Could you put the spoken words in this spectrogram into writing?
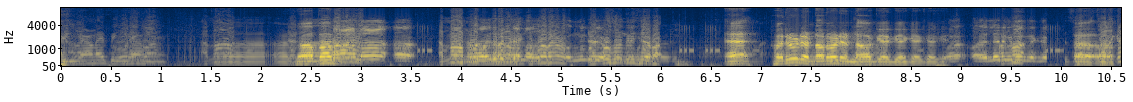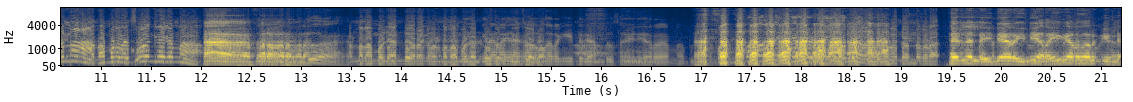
പിങ്കാണ് പിങ്കാണ് അപ്പം അണ്ണാ ആ, അണ്ണാ നമ്മൾ ഒരു ഒരു മിനിറ്റ് നമ്മൾ അണ്ണാ, ഒന്നും കൂടി രണ്ടു ദിവസം തിരിച്ചു തരാം ഏ, ഒരുകൂടെ ഉണ്ടോ ഒരുകൂടെ ഉണ്ടോ okay okay okay okay okay പറ പറ. പറ അണ്ണാ നമ്മൾ രണ്ട് നമ്മൾ രണ്ടു. ഇല്ല ഇല്ല ഇനി ഇറങ്ങി കയറുന്നവർക്കില്ല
